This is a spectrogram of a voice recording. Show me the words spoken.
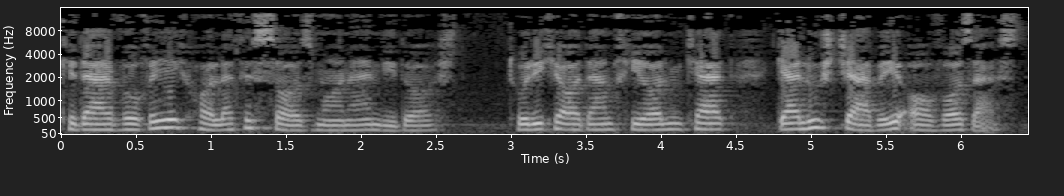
که در واقع یک حالت سازمانندی داشت طوری که آدم خیال می کرد گلوش جعبه آواز است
